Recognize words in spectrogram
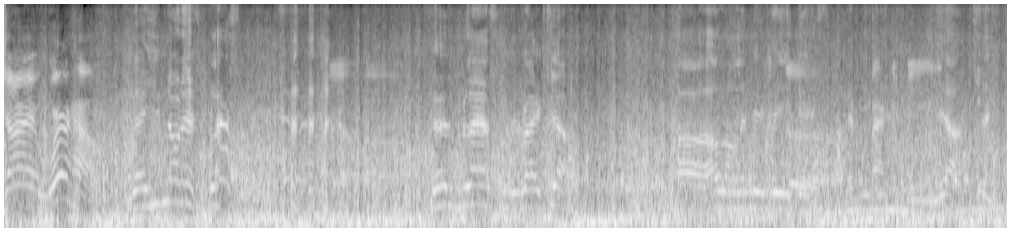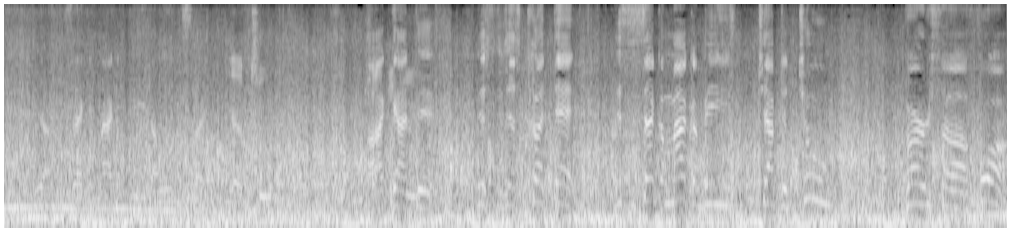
giant warehouse. Now you know that's blasphemy. yeah, uh, that's blasphemy right there. Uh, hold on, let me read this. Let me Maccabees. Yeah, second, yeah, second Maccabees, I want to say. Yeah, two. I got two. this. This is just cut that. This is second Maccabees, chapter 2, verse uh, 4.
